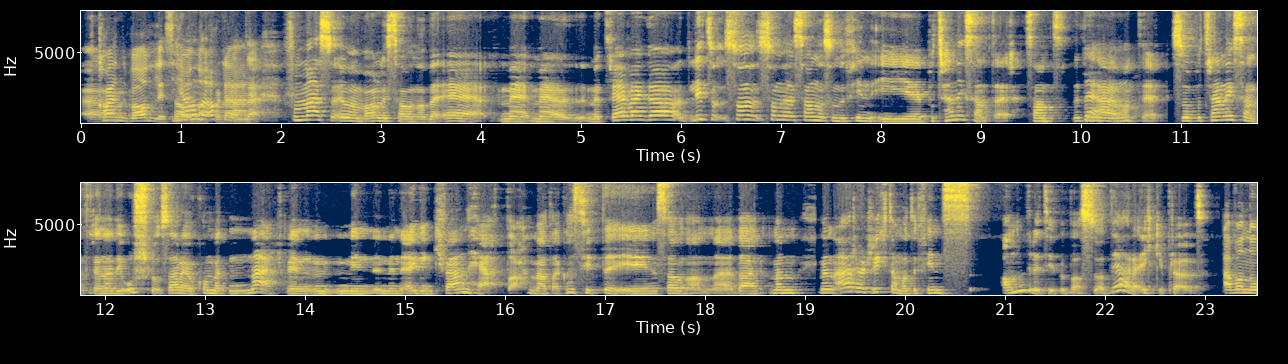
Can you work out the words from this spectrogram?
Eh, Hva er en vanlig ja, sauna er for deg? det. For meg så er jo en vanlig sauna det er med, med, med trevegger. Litt så, sånne, sånne sauna som du finner i, på treningssenter. Sant? Det er det jeg er vant til. Så på treningssenteret nede i Oslo så har jeg jo kommet nært min, min, min egen kvenhet da, med at jeg kan sitte i saunaen eh, der. Men, men jeg har hørt rykter om at det finnes andre typer badstuer. Det har jeg ikke prøvd. Jeg var nå,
